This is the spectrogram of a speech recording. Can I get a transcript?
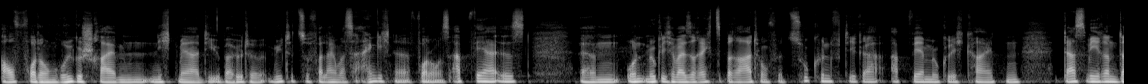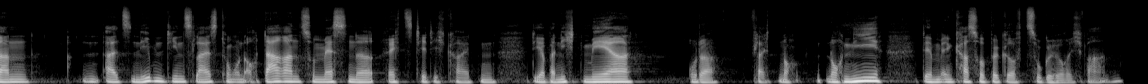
Aufforderung Rüge schreiben, nicht mehr die überhöhte Miete zu verlangen, was ja eigentlich eine Forderungsabwehr ist, ähm, und möglicherweise Rechtsberatung für zukünftige Abwehrmöglichkeiten. Das wären dann als Nebendienstleistung und auch daran zu messende Rechtstätigkeiten, die aber nicht mehr oder vielleicht noch, noch nie dem Inkasso-Begriff zugehörig waren.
